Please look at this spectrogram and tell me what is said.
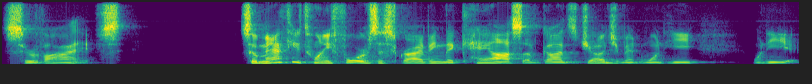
survives. So Matthew 24 is describing the chaos of God's judgment when he when he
